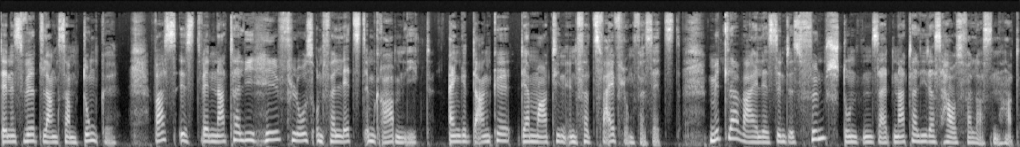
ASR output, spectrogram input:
denn es wird langsam dunkel. Was ist, wenn Natalie hilflos und verletzt im Graben liegt? Ein Gedanke, der Martin in Verzweiflung versetzt. Mittlerweile sind es fünf Stunden, seit Natalie das Haus verlassen hat.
